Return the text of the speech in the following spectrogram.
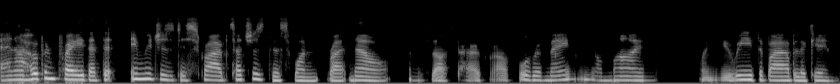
And I hope and pray that the images described, such as this one right now in this last paragraph, will remain in your mind when you read the Bible again.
